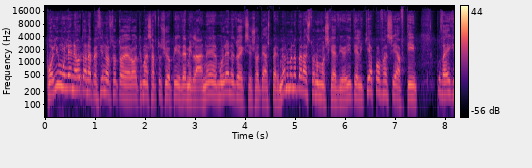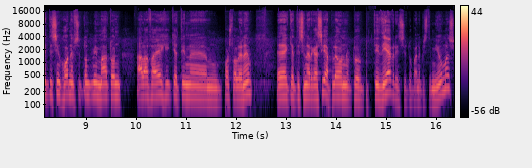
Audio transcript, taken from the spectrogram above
Πολλοί μου λένε όταν απευθύνω αυτό το ερώτημα σε αυτούς οι οποίοι δεν μιλάνε, μου λένε το εξής ότι ας περιμένουμε να περάσει το νομοσχέδιο. Η τελική απόφαση αυτή που θα έχει τη συγχώνευση των τμήματων αλλά θα έχει και την, πώς το λένε, ε, και τη συνεργασία πλέον, τη διεύρυνση του Πανεπιστημίου μας,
